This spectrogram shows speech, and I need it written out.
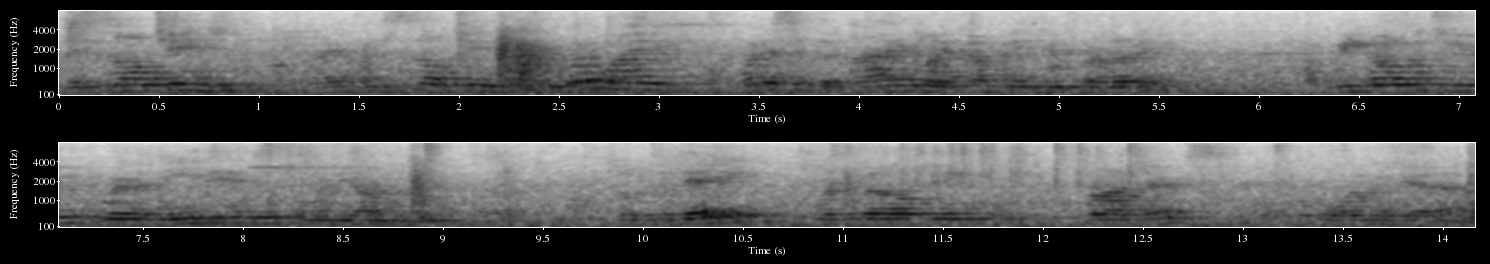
This is all changing, right? This is all changing. So what am I, what is it that I and my company do for a living? We go to where the need is and where the opportunities are. So today, we're developing projects for oil and gas,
